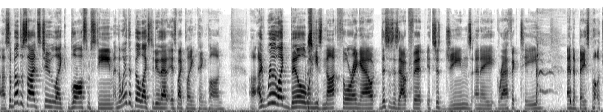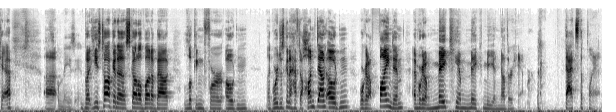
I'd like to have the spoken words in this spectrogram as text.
Uh, so Bill decides to like blow off some steam, and the way that Bill likes to do that is by playing ping pong. Uh, I really like Bill when he's not thoring out. This is his outfit. It's just jeans and a graphic tee and a baseball cap. Uh, Amazing. but he's talking to Scuttlebutt about looking for Odin. Like we're just gonna have to hunt down Odin. We're gonna find him, and we're gonna make him make me another hammer. That's the plan.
